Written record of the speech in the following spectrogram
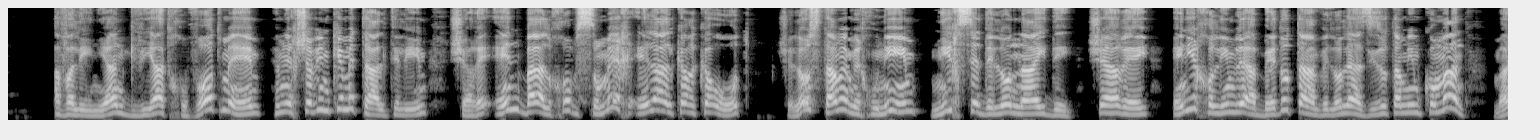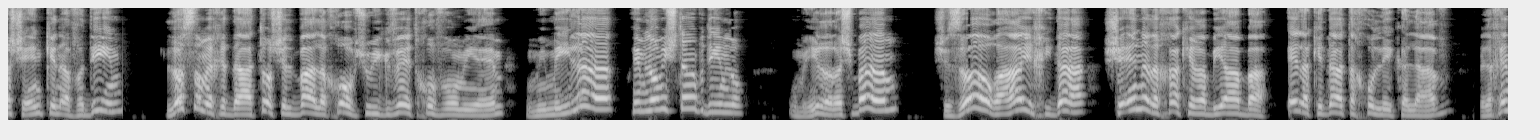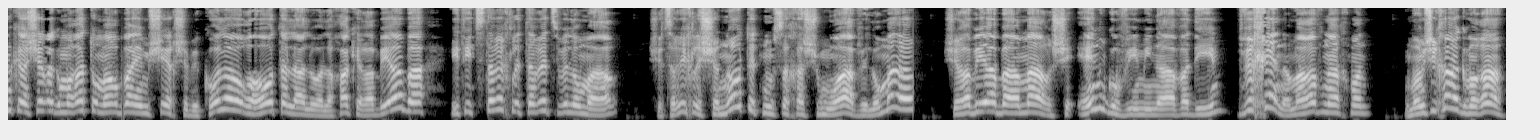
אבל לעניין גביית חובות מהם, הם נחשבים כמטלטלים, שהרי אין בעל חוב סומך אלא על קרקעות, שלא סתם הם מכונים נכסה דלא ניידי, שהרי אין יכולים לאבד אותם ולא להזיז אותם ממקומן, מה שאין כן עבדים, לא סומך את דעתו של בעל החוב שהוא יגבה את חובו מהם, וממילא הם לא משתעבדים לו. ומעיר הרשב"ם, שזו ההוראה היחידה שאין הלכה כרבי אבא, אלא כדעת החולק עליו, ולכן כאשר הגמרא תאמר בהמשך שבכל ההוראות הללו הלכה כרבי אבא, היא תצטרך לתרץ ולומר שצריך לשנות את נוסח השמועה ולומר שרבי אבא אמר שאין גובים מן העבדים, וכן אמר רב נחמן. וממשיכה הגמרא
